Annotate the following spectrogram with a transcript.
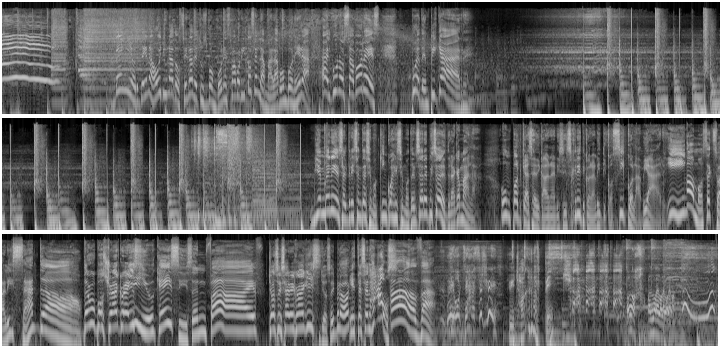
Ven y ordena hoy una docena de tus bombones favoritos en la mala bombonera. Algunos sabores pueden picar. Bienvenidos al tricentésimo quincuagésimo tercer episodio de Dragamala, un podcast dedicado al análisis crítico, analítico, psicolabiar y Homosexualizado. The RuPaul's Drag Race. UK Season 5. Yo soy Xavier con X Yo soy Brock. y este es el House. Ava. The audacity! Are you talking about bitch?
